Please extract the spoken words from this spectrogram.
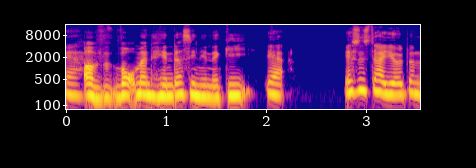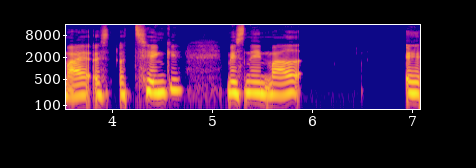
Ja. og hvor man henter sin energi. Ja. Jeg synes, det har hjulpet mig at, at tænke med sådan en meget øh,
